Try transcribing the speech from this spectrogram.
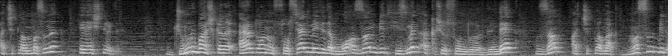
açıklanmasını eleştirdi. Cumhurbaşkanı Erdoğan'ın sosyal medyada muazzam bir hizmet akışı sunduğu günde zam açıklamak nasıl bir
